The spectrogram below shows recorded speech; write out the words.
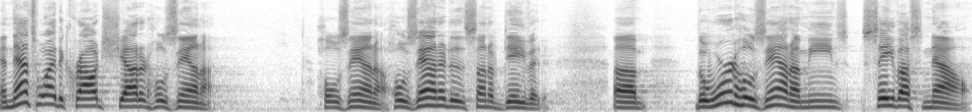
And that's why the crowd shouted, Hosanna! Hosanna! Hosanna to the Son of David. Um, the word Hosanna means save us now.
